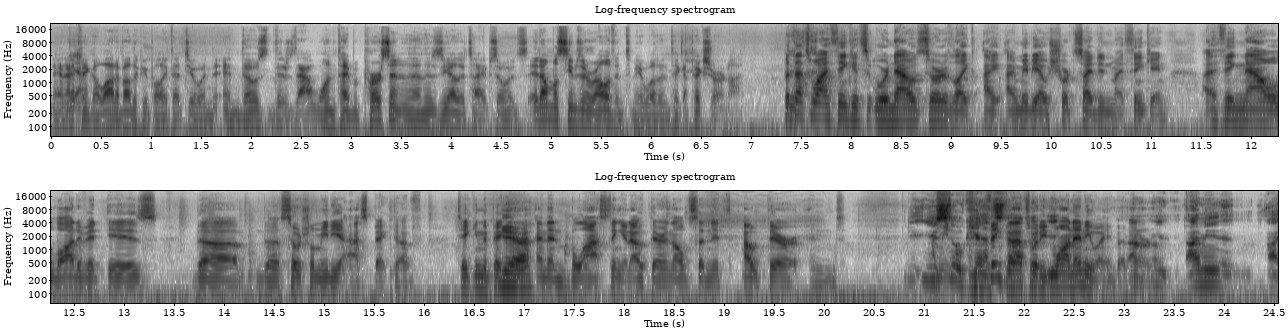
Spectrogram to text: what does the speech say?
And I think a lot of other people like that too. And and those there's that one type of person, and then there's the other type. So it's it almost seems irrelevant to me whether to take a picture or not. But that's why I think it's we're now sort of like I, I maybe I was short sighted in my thinking. I think now a lot of it is the the social media aspect of taking the picture Yeah. and then blasting it out there, and all of a sudden it's out there, and You, you I mean, still can't. think that stop that's what it. he'd You- want anyway, but I don't know. you- I mean, I,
